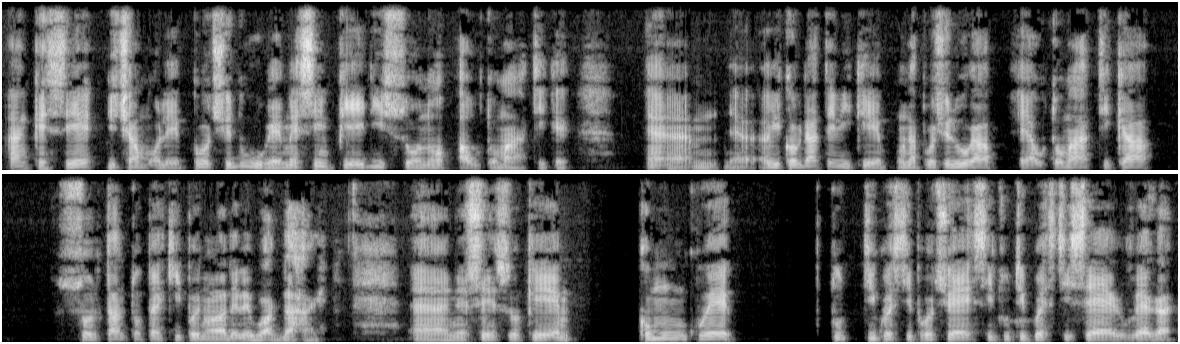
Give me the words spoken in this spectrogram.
anche se diciamo le procedure messe in piedi sono automatiche. Eh, ricordatevi che una procedura è automatica soltanto per chi poi non la deve guardare, eh, nel senso che comunque tutti questi processi, tutti questi server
